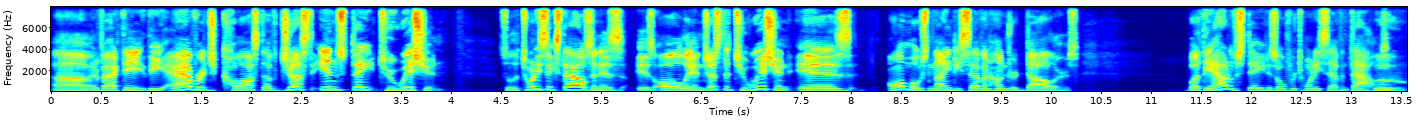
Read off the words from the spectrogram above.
Uh, in fact, the the average cost of just in-state tuition, so the twenty-six thousand is is all in. Just the tuition is almost ninety-seven hundred dollars, but the out-of-state is over twenty-seven thousand.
